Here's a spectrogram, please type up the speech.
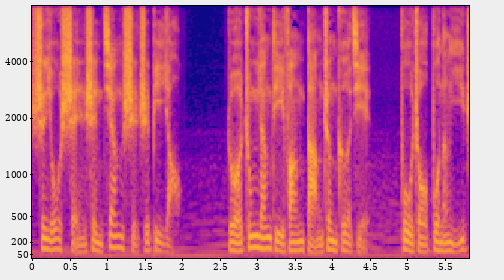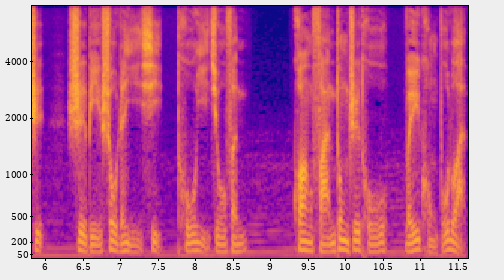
实有审慎将事之必要。若中央地方党政各界步骤不能一致，势必受人以戏，徒以纠纷。况反动之徒唯恐不乱，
